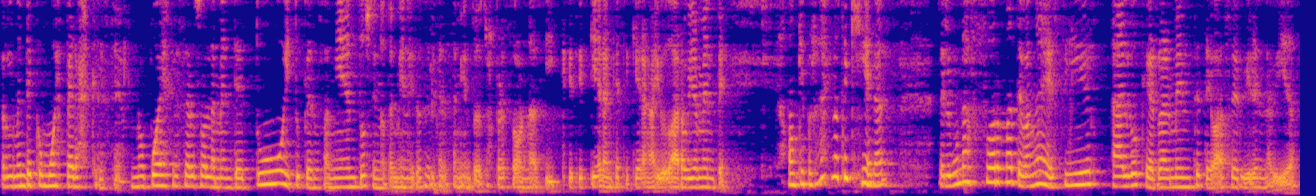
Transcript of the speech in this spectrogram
realmente cómo esperas crecer. No puedes crecer solamente tú y tu pensamiento, sino también necesitas el pensamiento de otras personas y que te quieran, que te quieran ayudar, obviamente. Aunque personas que no te quieran, de alguna forma te van a decir algo que realmente te va a servir en la vida.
